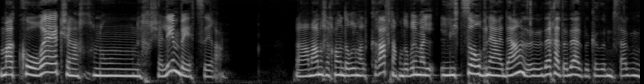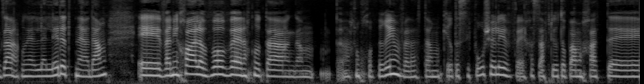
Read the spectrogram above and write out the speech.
מה קורה כשאנחנו נכשלים ביצירה? אמרנו שאנחנו לא מדברים על קראפט, אנחנו מדברים על ליצור בני אדם, זה בדרך כלל, אתה יודע, זה כזה מושג מוזר, אנחנו ללדת בני אדם. אה, ואני יכולה לבוא, ואנחנו אתה, גם, אנחנו חברים, ואתה מכיר את הסיפור שלי, וחשפתי אותו פעם אחת אה,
